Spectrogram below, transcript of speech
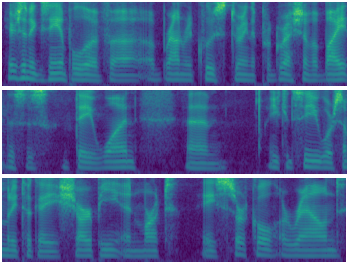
Here's an example of uh, a brown recluse during the progression of a bite. This is day one. Um, you can see where somebody took a sharpie and marked a circle around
